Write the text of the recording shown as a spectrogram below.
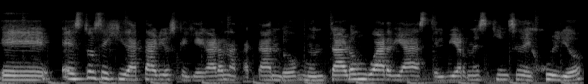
Eh, estos ejidatarios que llegaron atacando montaron guardia hasta el viernes 15 de julio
